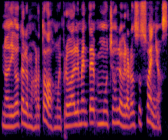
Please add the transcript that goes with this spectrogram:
No digo que a lo mejor todos, muy probablemente muchos lograron sus sueños,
